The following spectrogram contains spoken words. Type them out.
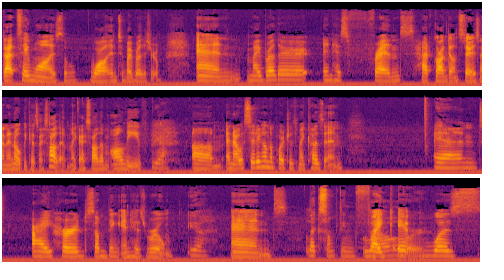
that same wall is the wall into my brother's room and my brother and his friends had gone downstairs and i know because i saw them like i saw them all leave Yeah. um, and I was sitting on the porch with my cousin, and I heard something in his room, Yeah. and Like something fell like it or... was,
